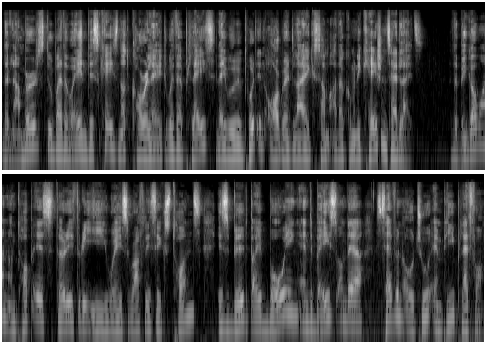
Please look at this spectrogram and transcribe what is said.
The numbers do by the way in this case not correlate with the place they will be put in orbit like some other communication satellites. The bigger one on top is 33E weighs roughly 6 tons, is built by Boeing and based on their 702 MP platform.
